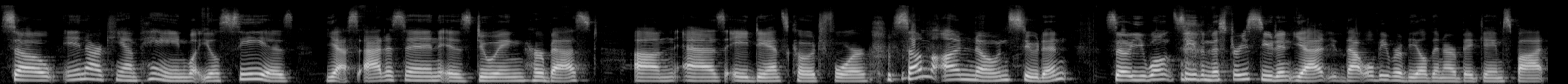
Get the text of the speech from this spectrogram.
So in our campaign, what you'll see is yes, Addison is doing her best um, as a dance coach for some unknown student. So you won't see the mystery student yet. That will be revealed in our big game spot.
